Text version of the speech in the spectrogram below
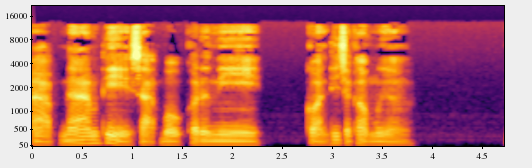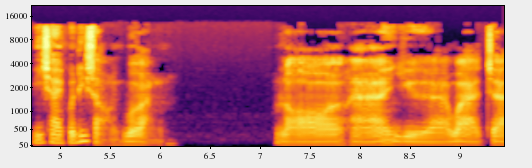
อาบน้ำที่สระโบกกรณีก่อนที่จะเข้าเมือง มีชายคนที่สองบวังรอหาเหยื่อว่าจะ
